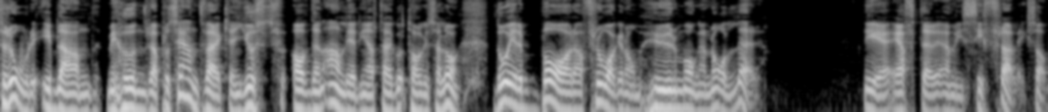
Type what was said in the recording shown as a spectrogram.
tror ibland med 100% verkligen just av den anledningen att det har tagit så långt, då är det bara frågan om hur många nollor det är efter en viss siffra. Liksom.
